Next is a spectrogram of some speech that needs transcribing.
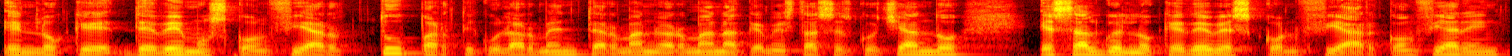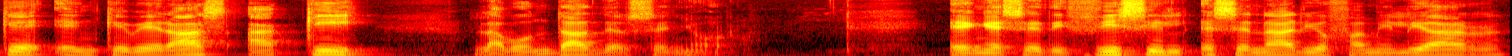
en lo que debemos confiar. Tú particularmente, hermano, hermana que me estás escuchando, es algo en lo que debes confiar. ¿Confiar en qué? En que verás aquí la bondad del Señor. En ese difícil escenario familiar,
